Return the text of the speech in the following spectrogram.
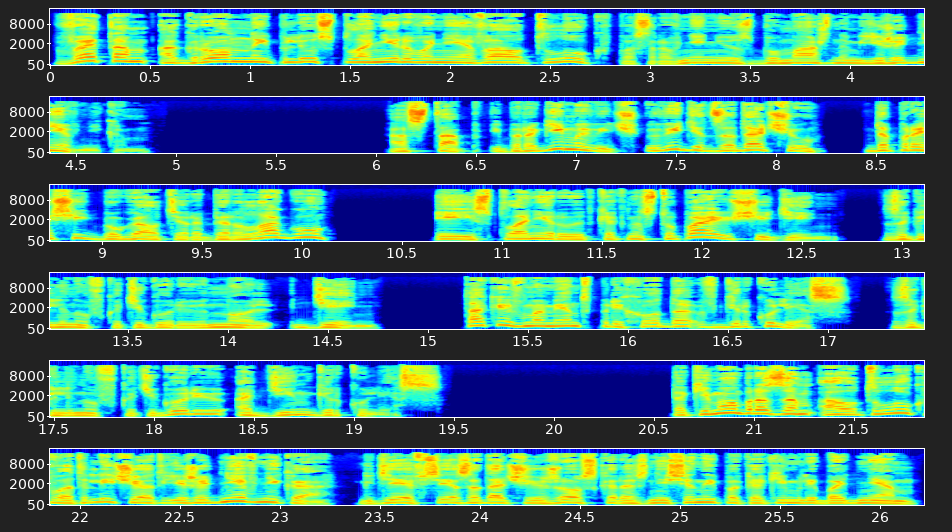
В этом огромный плюс планирования в Outlook по сравнению с бумажным ежедневником. Остап Ибрагимович увидит задачу допросить бухгалтера Берлагу и спланирует как наступающий день, заглянув в категорию 0 «день», так и в момент прихода в Геркулес, заглянув в категорию 1 Геркулес. Таким образом, Outlook, в отличие от ежедневника, где все задачи жестко разнесены по каким-либо дням,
